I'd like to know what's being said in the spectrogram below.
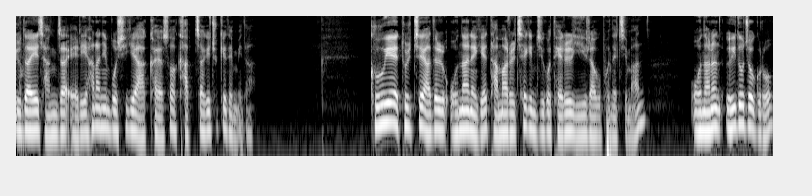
유다의 장자 엘이 하나님 보시기에 악하여서 갑자기 죽게 됩니다. 그 후에 둘째 아들 오난에게 다말을 책임지고 대를 이으라고 보냈지만 오난은 의도적으로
